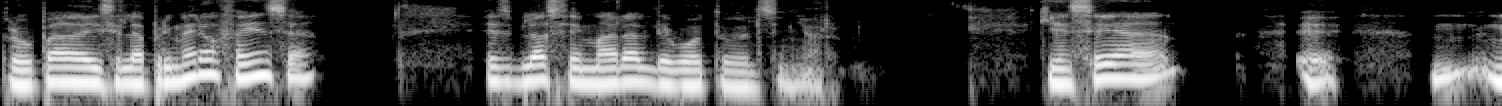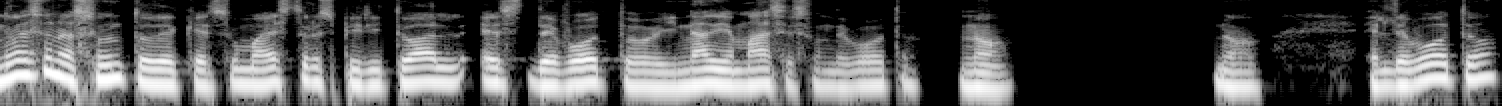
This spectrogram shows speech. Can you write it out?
Preocupada dice, la primera ofensa es blasfemar al devoto del Señor. Quien sea, eh, no es un asunto de que su maestro espiritual es devoto y nadie más es un devoto. No, no. El devoto,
